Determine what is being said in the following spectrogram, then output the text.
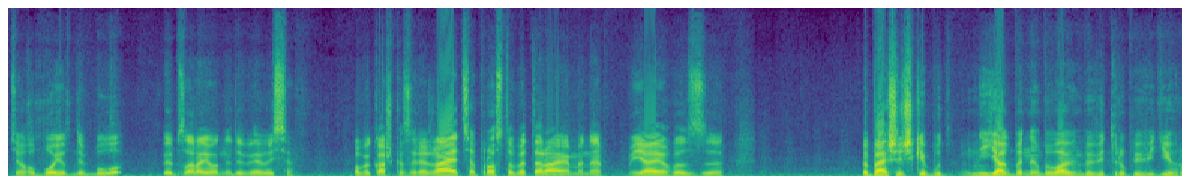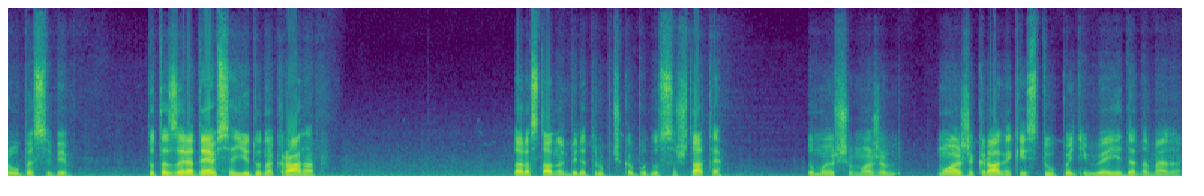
Цього бою б не було. Ви б зараз його не дивилися. ОВКшка заряджається, просто витирає мене. Я його з ББшечки буд... ніяк би не вбивав, він би від трупів відігрував би собі. Тут я зарядився, їду на крана. Зараз стану біля трупчика, буду штати. Думаю, що може. Може кран якийсь тупень і виїде на мене.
